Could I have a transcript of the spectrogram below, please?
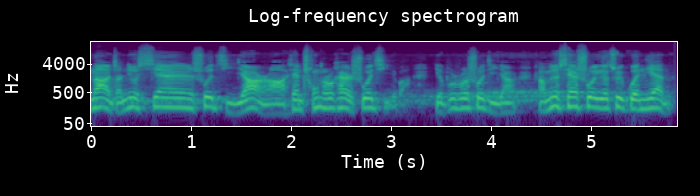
那咱就先说几样啊，先从头开始说起吧。也不是说说几样，咱们就先说一个最关键的。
